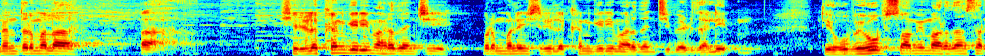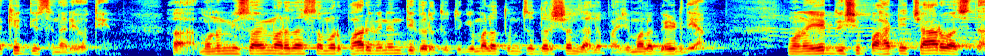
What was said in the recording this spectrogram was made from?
नंतर मला श्री लखनगिरी महाराजांची ब्रह्मलीन श्री लखनगिरी महाराजांची भेट झाली. ते हुबेहूब स्वामी महाराजांसारखेच दिसणारे होते. हां म्हणून मी स्वामी महाराजांसमोर फार विनंती करत होतो की मला तुमचं दर्शन झालं पाहिजे मला भेट द्या. म्हणून एक दिवशी पहाटे चार वाजता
